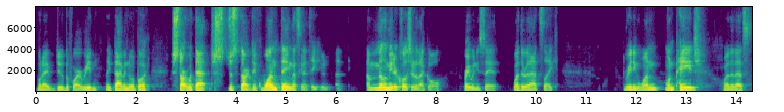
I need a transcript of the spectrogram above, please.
what I do before I read, like dive into a book. Start with that. Just just start. Take one thing that's gonna take you a, a millimeter closer to that goal right when you say it. Whether that's like reading one one page, whether that's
